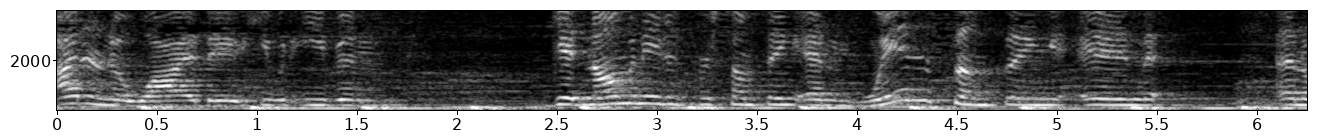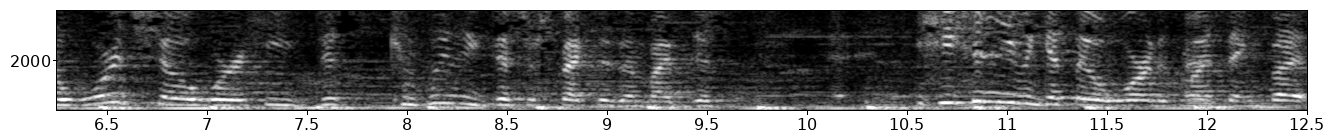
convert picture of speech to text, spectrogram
I don't know why they, he would even get nominated for something and win something in an award show where he just completely disrespected them by just. He shouldn't even get the award, is my thing. But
